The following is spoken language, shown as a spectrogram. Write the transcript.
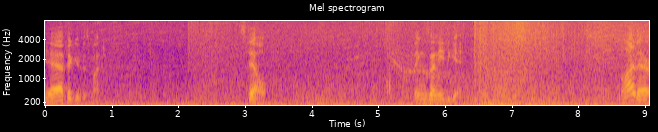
Yeah, I figured as much. Still. Things I need to get. Well, hi there.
